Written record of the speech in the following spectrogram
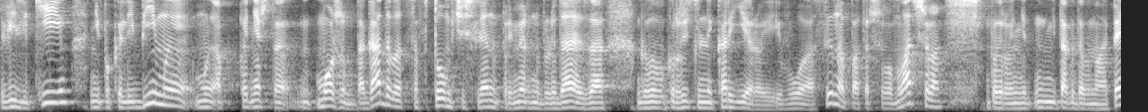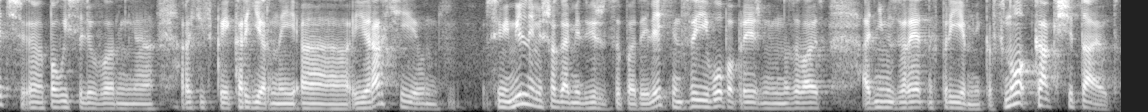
велики, непоколебимы, мы, конечно, можем догадываться, в том числе, например, наблюдая за головокружительной карьерой его сына Патрушева-младшего, которого не, не так давно опять э, повысили в э, российской карьерной э, иерархии. Он семимильными шагами движется по этой лестнице, и его по-прежнему называют одним из вероятных преемников. Но, как считают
